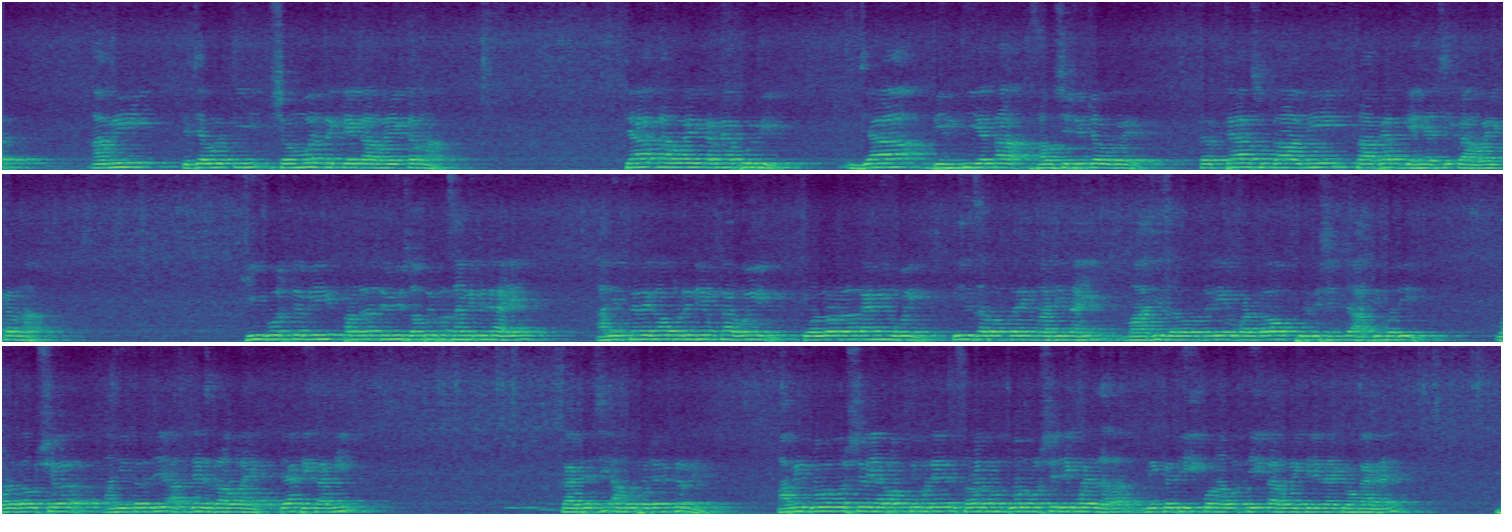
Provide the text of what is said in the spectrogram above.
आम्ही त्याच्यावरती शंभर टक्के कारवाई करणार. त्या कारवाई करण्यापूर्वी ज्या भिंती येतात सावशिटीच्या वगैरे तर त्या सुद्धा आम्ही ताब्यात घेण्याची कारवाई करणार. ही गोष्ट मी पंधरा ते वीस पण सांगितलेली आहे. आणि तळेगावमध्ये नियम काय होईल किंवा लोणाला काय नियम होईल ती जबाबदारी माझी नाही. माझी जबाबदारी वडगाव पोलीस स्टेशनच्या हद्दीमधील वडगाव शहर आणि इतर जे अध्यक्ष गाव आहेत त्या ठिकाणी कायद्याची अंमलबजावणी करणे. आम्ही दोन वर्ष या बाबतीमध्ये सर्व दोन वर्ष एक महिना झाला. मी कधीही कोणावरती कारवाई केली नाही किंवा काय नाही.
